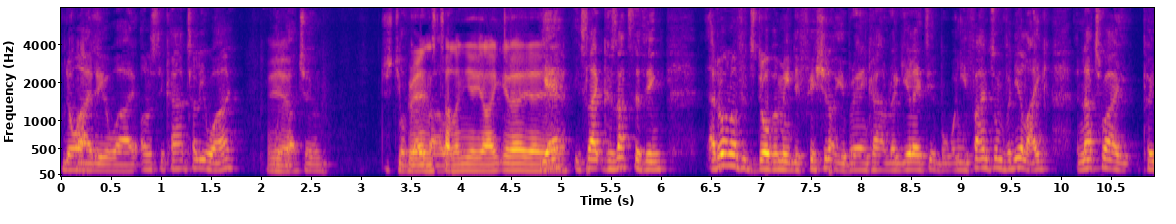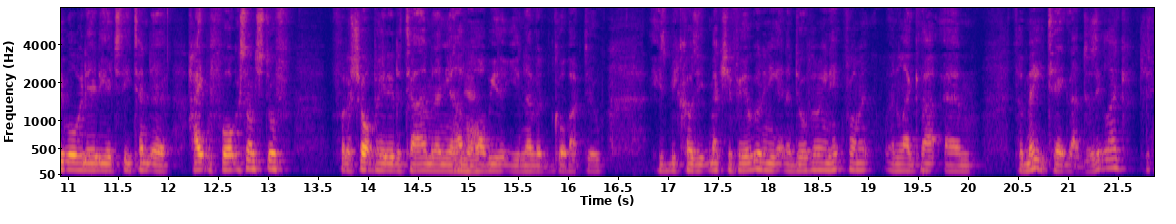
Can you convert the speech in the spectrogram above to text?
No Class. idea why. Honestly, can't tell you why. Yeah. that tune. Just your Love brain's telling you, like, you know, yeah, yeah. Yeah, yeah. it's like because that's the thing. I don't know if it's dopamine deficient or your brain can't regulate it, but when you find something you like, and that's why people with ADHD tend to hyper focus on stuff for a short period of time, and then you have a hobby that you never go back to, is because it makes you feel good and you're getting a dopamine hit from it, and like that. Um, for me, take that. Does it like just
